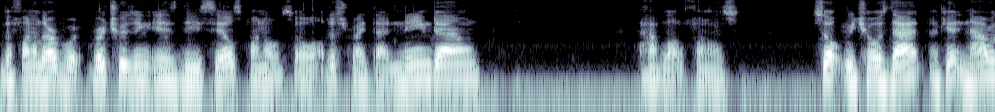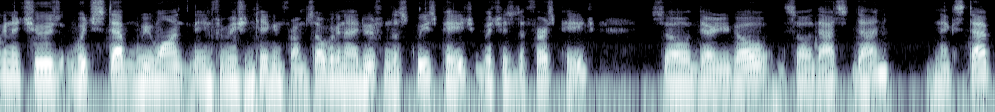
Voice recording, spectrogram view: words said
the funnel that we're, choosing is the sales funnel. So I'll just write that name down. I have a lot of funnels. So we chose that. Okay, now we're going to choose which step we want the information taken from. So we're going to do it from the squeeze page, which is the first page. So there you go. So that's done. Next step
